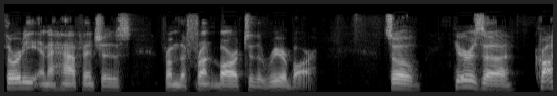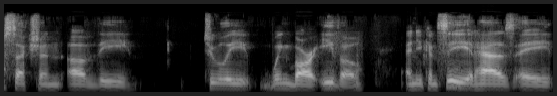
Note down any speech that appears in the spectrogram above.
30 and a half inches from the front bar to the rear bar. So here's a cross section of the Thule Wing Bar Evo, and you can see it has a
